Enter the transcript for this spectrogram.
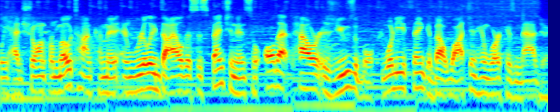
We had Sean from Moton come in and really dial the suspension in so all that power is usable. What do you think about watching him work his magic?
